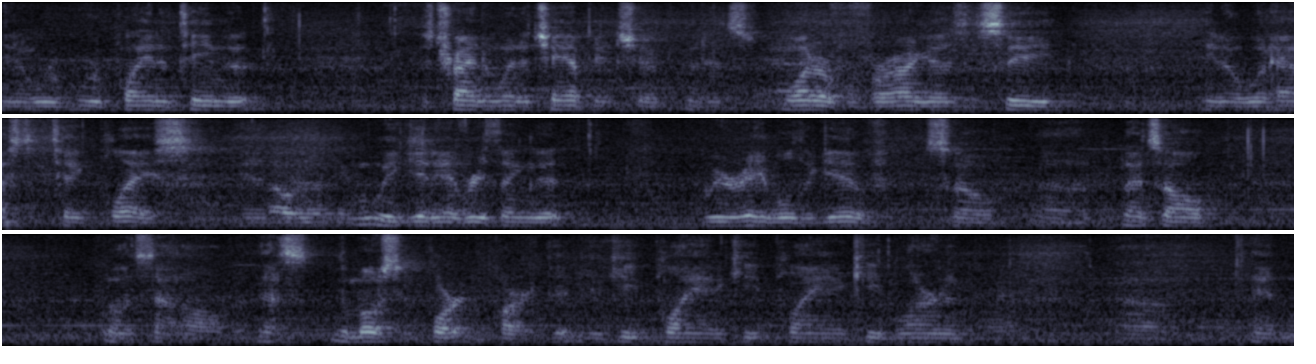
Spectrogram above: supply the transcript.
You know, we're, we're playing a team that is trying to win a championship, but it's wonderful for our guys to see, you know, what has to take place. And uh, we get everything that we were able to give. So uh, that's all, well, it's not all, but that's the most important part, that you keep playing keep playing keep learning. Uh, And,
